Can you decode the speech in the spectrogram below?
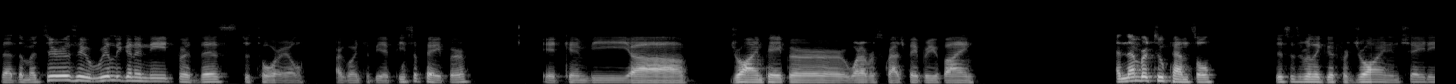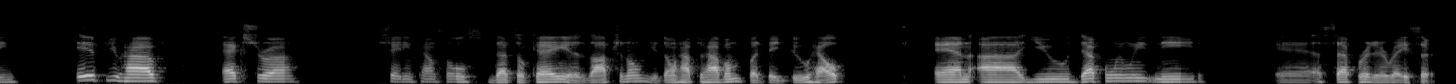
that the materials you're really going to need for this tutorial are going to be a piece of paper. It can be uh, drawing paper whatever scratch paper you find. And number two, pencil. This is really good for drawing and shading. If you have extra shading pencils, that's okay. It is optional. You don't have to have them, but they do help. And uh, you definitely need a separate eraser.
